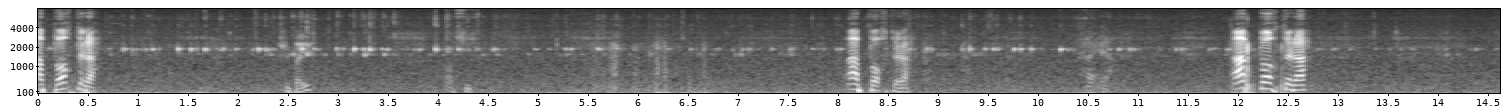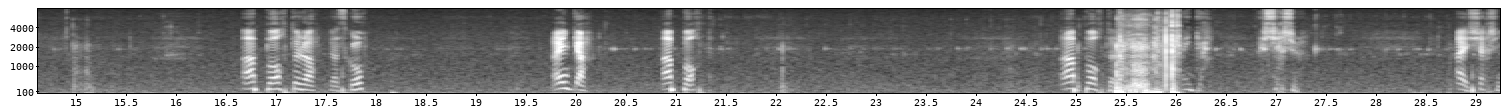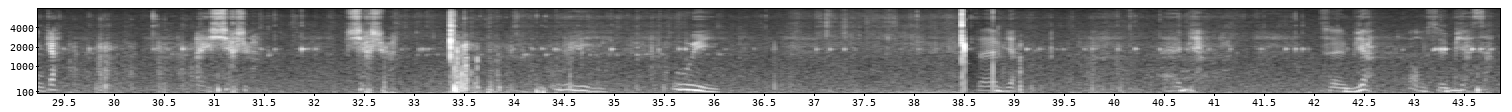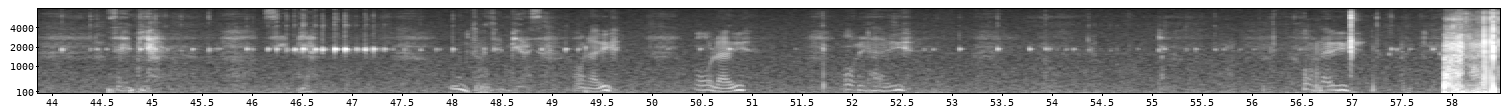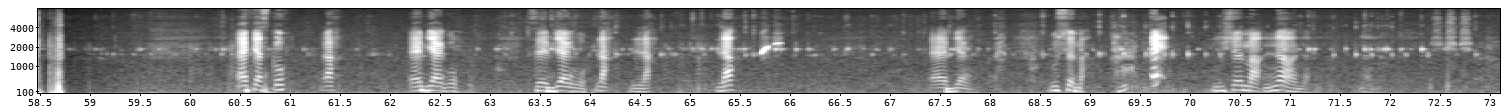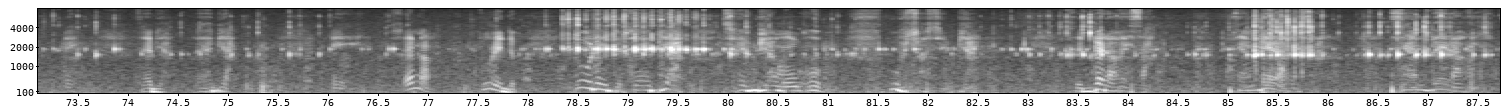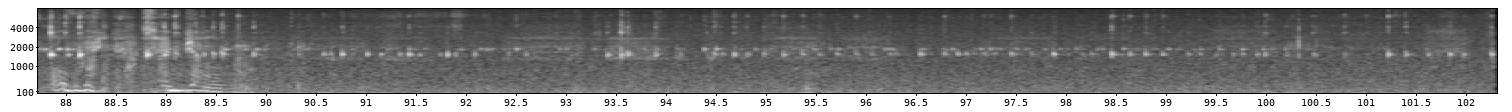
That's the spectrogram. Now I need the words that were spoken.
Apporte là. J'ai pas eu. Oh si. Apporte là. Apporte là. Apporte là, Gasco. Inca. Apporte. Apporte là. Inca. Cherche-le. Allez, cherche Inca. Allez, cherche-le. Cherche-le. Oui. Oui. C'est bien. C'est bien. C'est bien. Oh, c'est bien ça. C'est bien. C'est bien. Ouh, c'est bien ça. On l'a eu. On l'a eu. On l'a eu. On l'a eu. Un fiasco. Là. Eh bien gros. C'est bien gros. Là, là, là. Eh bien. Doucement. Eh Doucement. Non, non. non, non. Eh, C'est bien. C'est bien. Eh, doucement. Tous les deux. Tous les deux. C'est bien. C'est bien mon gros. Ouh, ça c'est bien. C'est bel arrêt ça. C'est un bel arrêt ça. C'est un bel arrêt. Oh oui, c'est bien mon gros.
